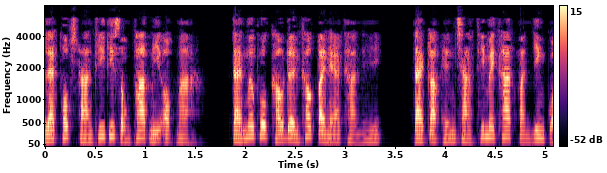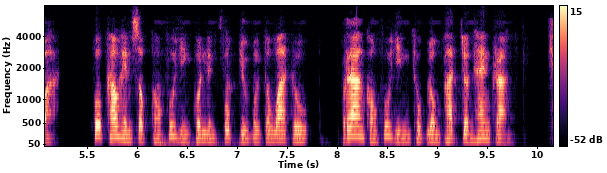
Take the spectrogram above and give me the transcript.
และพบสถานที่ที่ส่งภาพนี้ออกมา แต่เมื่อพวกเขาเดินเข้าไปในอาคารนี้ แต่กลับเห็นฉากที่ไม่คาดฝันยิ่งกว่า พวกเขาเห็นศพของผู้หญิงคนหนึ่งฟุบอยู่บนโต๊ะวาดรูป ร่างของผู้หญิงถูกลมพัดจนแห้งกรัง แข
